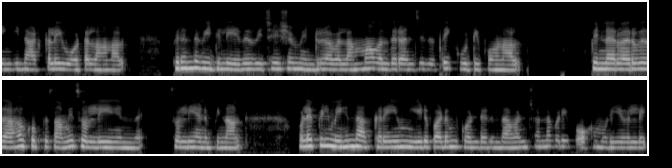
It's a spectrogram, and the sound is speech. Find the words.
ஏங்கி நாட்களை ஓட்டலானாள். பிறந்த வீட்டில் ஏதோ விசேஷம் என்று அவள் அம்மா வந்து ரஞ்சிதத்தை கூட்டி போனாள். பின்னர் வருவதாக குப்புசாமி சொல்லி சொல்லி அனுப்பினான். உழைப்பில் மிகுந்த அக்கறையும் ஈடுபாடும் கொண்டிருந்த அவன் சொன்னபடி போக முடியவில்லை.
